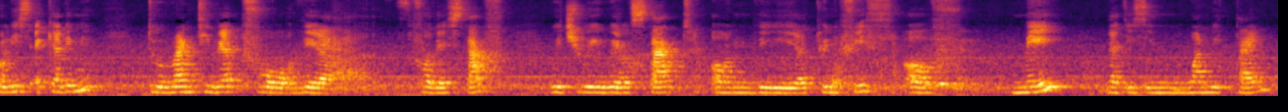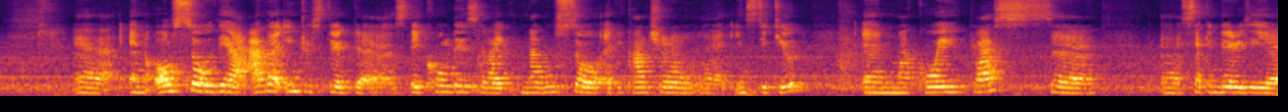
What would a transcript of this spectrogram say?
Police Academy to run TVET for their for their staff, which we will start on the 25th of May. That is in one week time. Uh, and also there are other interested uh, stakeholders like Navuso Agricultural uh, Institute and McCoy Plus uh, uh, secondary uh,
